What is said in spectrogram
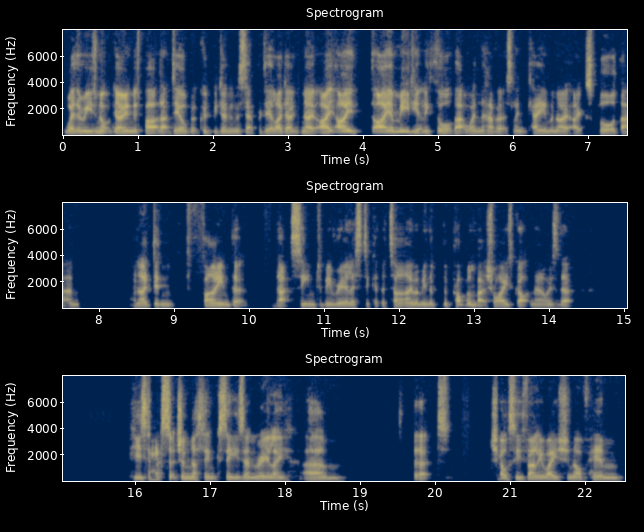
whether he's not going as part of that deal, but could be done in a separate deal, I don't know. I I, I immediately thought that when the Havertz link came, and I, I explored that, and and I didn't find that that seemed to be realistic at the time. I mean, the, the problem Batshuayi's got now is that he's had such a nothing season, really, um, that Chelsea's valuation of him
